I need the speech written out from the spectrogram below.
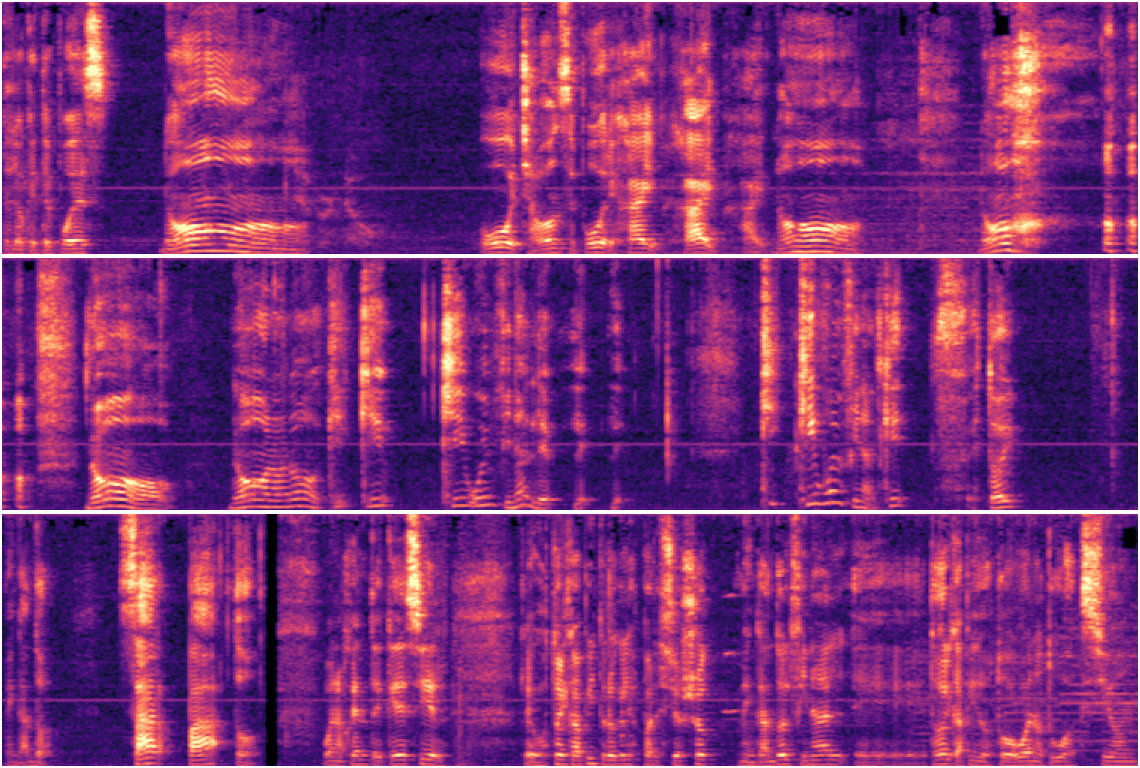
De lo que te puedes... ¡No! Uy, chabón, se pudre. Hype, hype, hype. No. No. No. No, no, no. Qué, qué, qué buen final. Le, le- le- Qué, qué buen final. Qué... Estoy... Me encantó. Zarpado. Bueno, gente, ¿qué decir? ¿Les gustó el capítulo? ¿Qué les pareció? Yo me encantó el final. eh, todo el capítulo estuvo bueno, tuvo acción,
